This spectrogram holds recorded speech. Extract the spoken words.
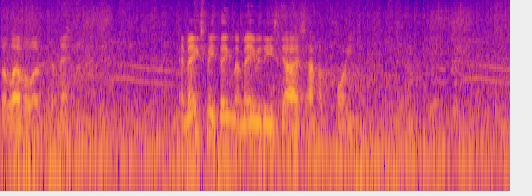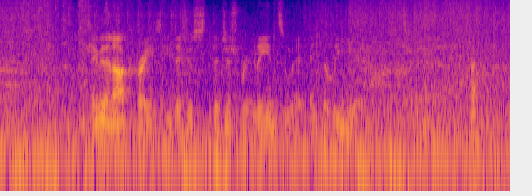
the level of commitment. It makes me think that maybe these guys have a point. Maybe they're not crazy. They're just they're just really into it. They believe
